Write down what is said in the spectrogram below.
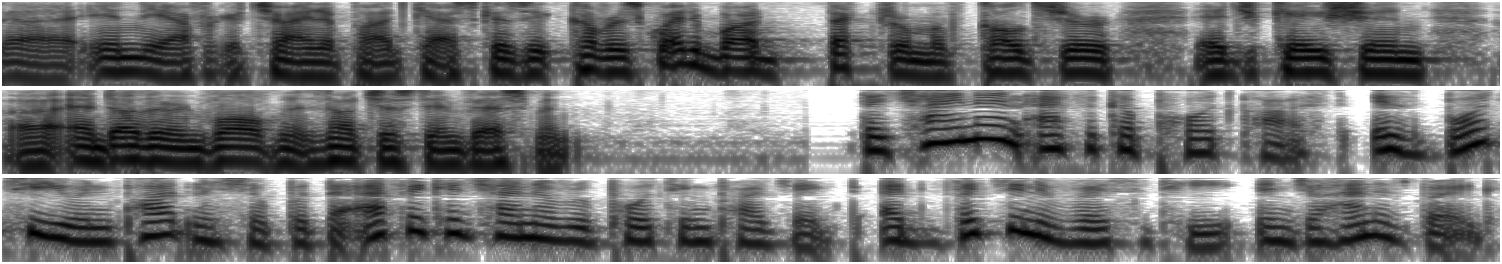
uh, in the Africa China podcast because it covers quite a broad spectrum of culture, education, and other involvement, not just investment. The China and Africa podcast is brought to you in partnership with the Africa China Reporting Project at Wits University in Johannesburg.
